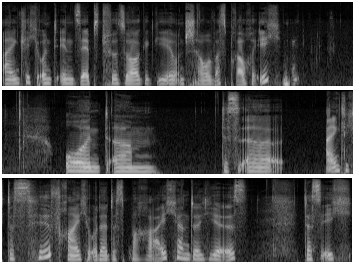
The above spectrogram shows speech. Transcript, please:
eigentlich und in Selbstfürsorge gehe und schaue, was brauche ich. Mhm. Und ähm, das äh, eigentlich das Hilfreiche oder das Bereichernde hier ist, dass ich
